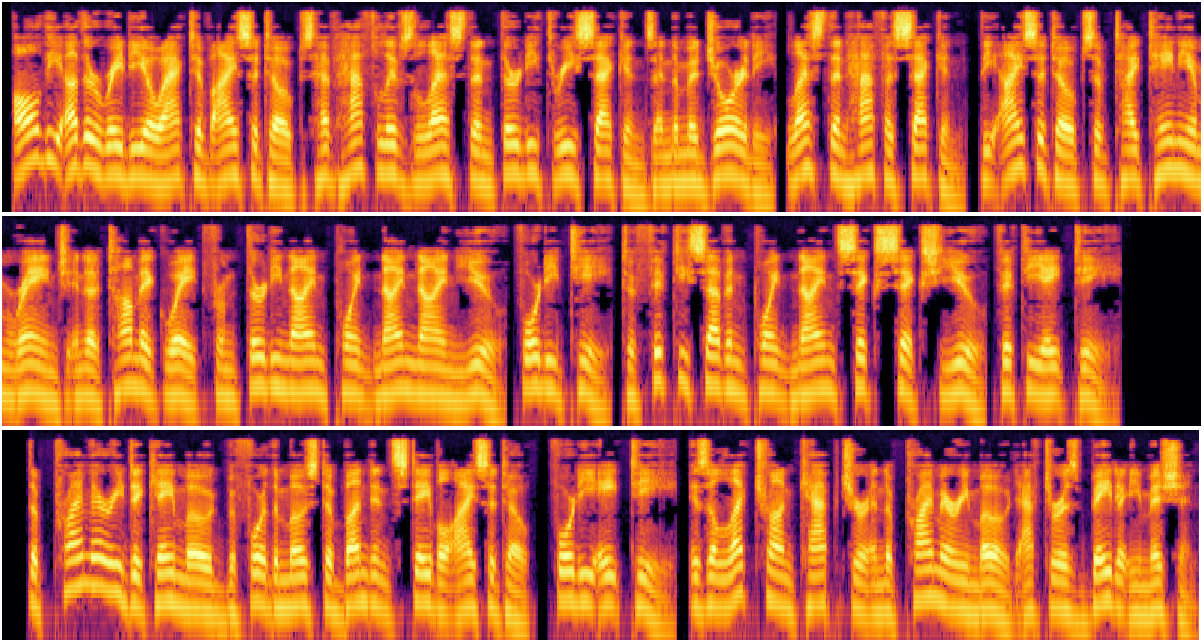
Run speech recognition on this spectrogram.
All the other radioactive isotopes have half-lives less than 33 seconds and the majority, less than half a second. The isotopes of titanium range in atomic weight from 39.99 U 40 T to 57.966 U 58 T. The primary decay mode before the most abundant stable isotope, 48T, is electron capture and the primary mode after is beta emission.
